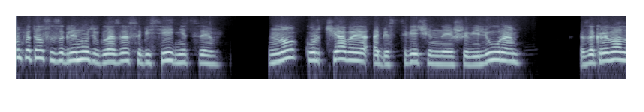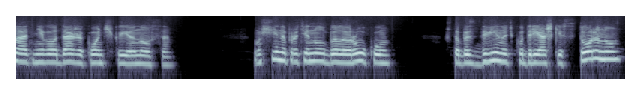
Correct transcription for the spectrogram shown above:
Он пытался заглянуть в глаза собеседницы, но курчавая обесцвеченная шевелюра закрывала от него даже кончик ее носа. Мужчина протянул было руку, чтобы сдвинуть кудряшки в сторону,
